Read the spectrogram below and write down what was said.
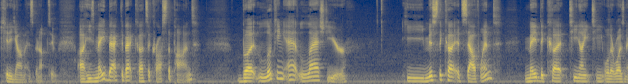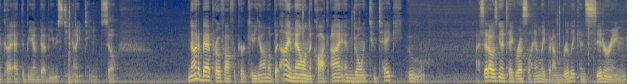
Kitayama has been up to. Uh, he's made back to back cuts across the pond. But looking at last year, he missed the cut at Southwind, made the cut T19. Well, there wasn't a cut at the BMW's T19. So, not a bad profile for Kurt Kitayama, but I am now on the clock. I am going to take. Ooh. I said I was going to take Russell Henley, but I'm really considering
